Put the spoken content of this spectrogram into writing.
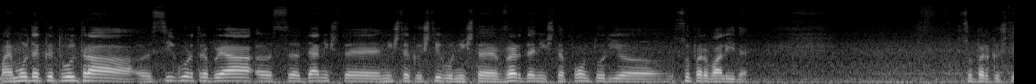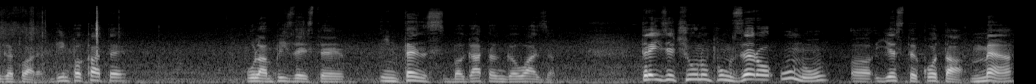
Mai mult decât ultra uh, sigur, trebuia uh, să dea niște, niște câștiguri, niște verde, niște ponturi super valide. Super câștigătoare. Din păcate, pula în pizdă este intens băgată în găoază. 31.01 Uh, este cota mea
